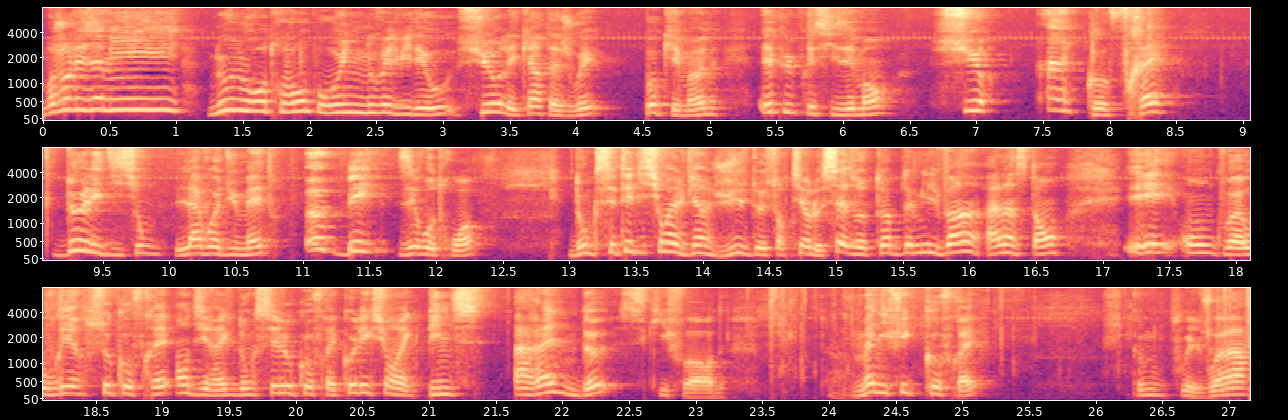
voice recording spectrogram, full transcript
Bonjour les amis Nous nous retrouvons pour une nouvelle vidéo sur les cartes à jouer Pokémon et plus précisément sur un coffret de l'édition La Voix du Maître EB03. Donc cette édition elle vient juste de sortir le 16 octobre 2020 à l'instant et on va ouvrir ce coffret en direct. Donc c'est le coffret collection avec pins arène de Skiford. Magnifique coffret comme vous pouvez le voir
